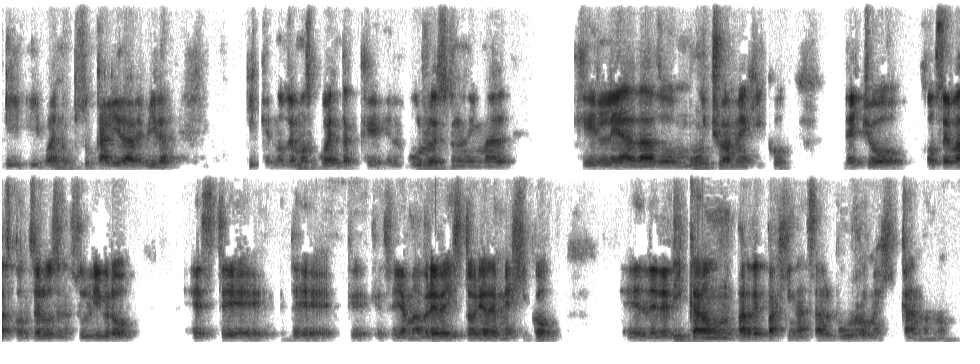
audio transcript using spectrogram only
y, bueno, su calidad de vida. Y que nos demos cuenta que el burro es un animal que le ha dado mucho a México. De hecho, José Vasconcelos en su libro este, que, se llama Breve Historia de México, eh, le dedica un par de páginas al burro mexicano, ¿no?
